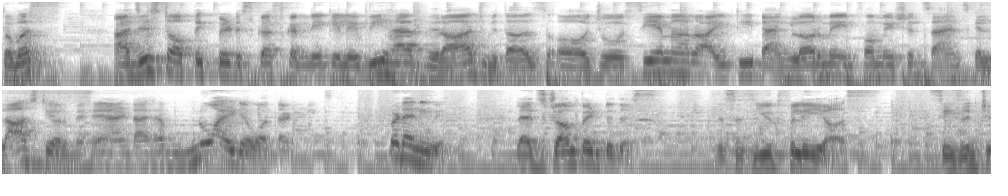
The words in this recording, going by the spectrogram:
तो बस आज इस टॉपिक पे डिस्कस करने के लिए we have Viraj with us जो C M R I T Bangalore में इंफॉर्मेशन साइंस के लास्ट ईयर में है and I have no idea what that means but anyway let's jump into this this is youthfully yours season two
